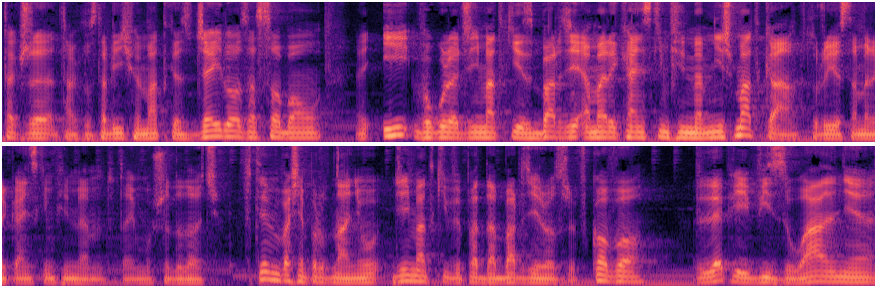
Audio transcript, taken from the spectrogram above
także tak, zostawiliśmy Matkę z J-Lo za sobą i w ogóle Dzień Matki jest bardziej amerykańskim filmem niż Matka, który jest amerykańskim filmem, tutaj muszę dodać. W tym właśnie porównaniu Dzień Matki wypada bardziej rozrywkowo, lepiej wizualnie,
